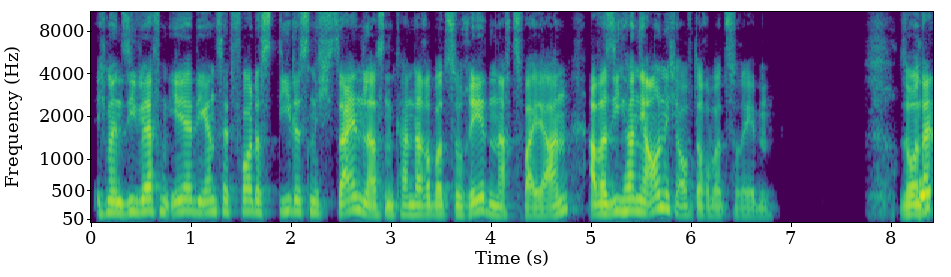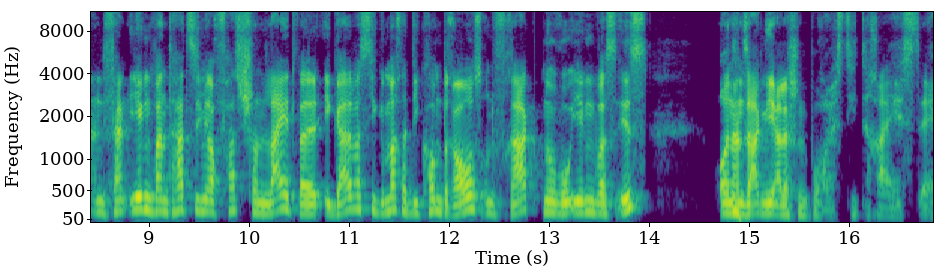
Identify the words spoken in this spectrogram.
ich meine, sie werfen ihr ja die ganze Zeit vor, dass die das nicht sein lassen kann, darüber zu reden nach zwei Jahren. Aber sie hören ja auch nicht auf, darüber zu reden. So, und dann irgendwann tat sie mir auch fast schon leid, weil egal was sie gemacht hat, die kommt raus und fragt nur, wo irgendwas ist. Und dann sagen die alle schon, boah, ist die dreist, ey.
